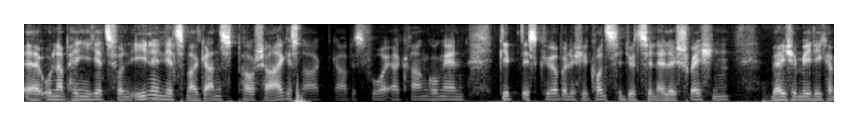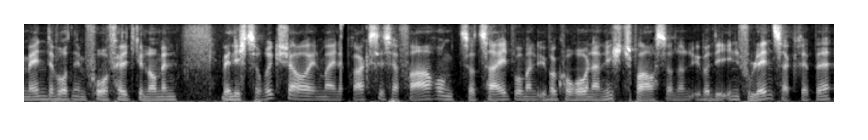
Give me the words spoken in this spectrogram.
äh, unabhängig jetzt von Ihnen, jetzt mal ganz pauschal gesagt, gab es Vorerkrankungen, gibt es körperliche, konstitutionelle Schwächen, welche Medikamente wurden im Vorfeld genommen. Wenn ich zurückschaue in meine Praxiserfahrung zur Zeit, wo man über Corona nicht sprach, sondern über die Influenza-Grippe,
